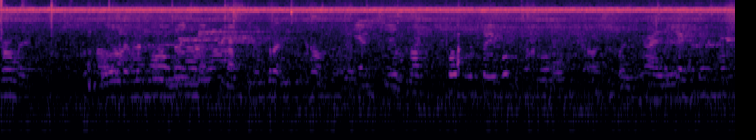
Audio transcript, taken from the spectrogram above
7 ngày đấy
